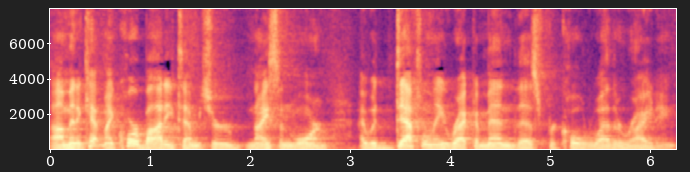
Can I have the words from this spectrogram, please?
um, and it kept my core body temperature nice and warm. I would definitely recommend this for cold weather riding.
